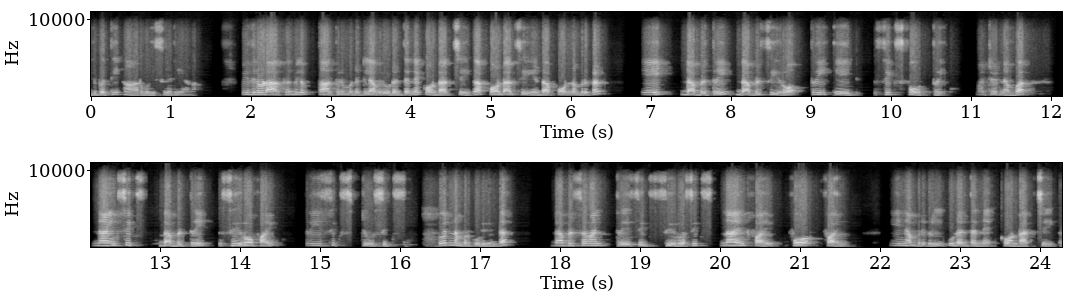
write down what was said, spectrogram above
ഇരുപത്തി ആറ് വയസ്സ് വരെയാണ്. ഇതിനോട് ആർക്കെങ്കിലും താല്പര്യമുണ്ടെങ്കിൽ അവരുടൻ തന്നെ കോൺടാക്ട് ചെയ്യുക. കോൺടാക്ട് ചെയ്യേണ്ട ഫോൺ നമ്പറുകൾ eight double three double zero three eight six four three മറ്റൊരു number nine six double three zero five three six two six. ഒരു നമ്പർ കൂടിയുണ്ട്. Double seven three six zero six nine five four five. ഈ നമ്പറുകളിൽ ഉടൻ തന്നെ കോൺടാക്ട് ചെയ്യുക.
